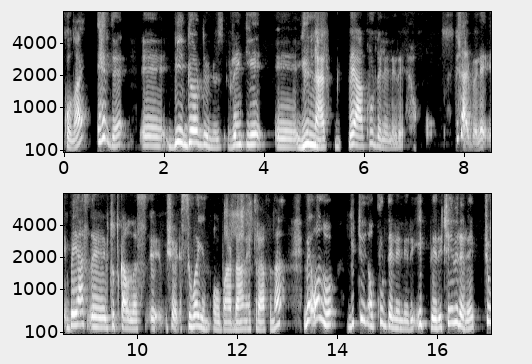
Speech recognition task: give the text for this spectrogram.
kolay. Evde e, bir gördüğünüz renkli e, yünler veya kurdeleleri güzel böyle beyaz e, tutkalla e, şöyle sıvayın o bardağın etrafına ve onu bütün o kurdeleleri, ipleri çevirerek çok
